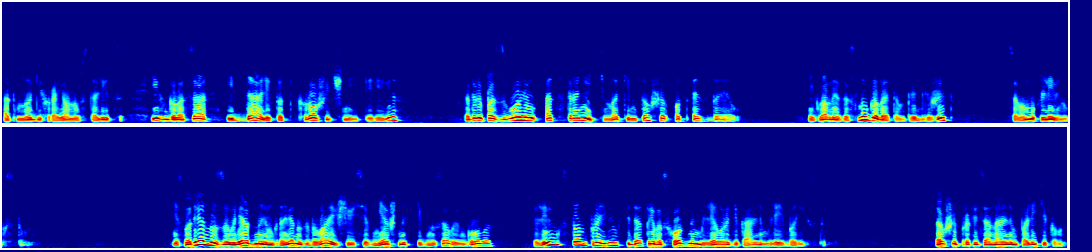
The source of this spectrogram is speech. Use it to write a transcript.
от многих районов столицы. Их голоса и дали тот крошечный перевес, который позволил отстранить Макинтоша от СБЛ. И главная заслуга в этом принадлежит самому Ливингстону. Несмотря на заурядную, мгновенно забывающуюся внешность и гнусавый голос, Ливингстон проявил себя превосходным леворадикальным лейбористом. Ставший профессиональным политиком,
